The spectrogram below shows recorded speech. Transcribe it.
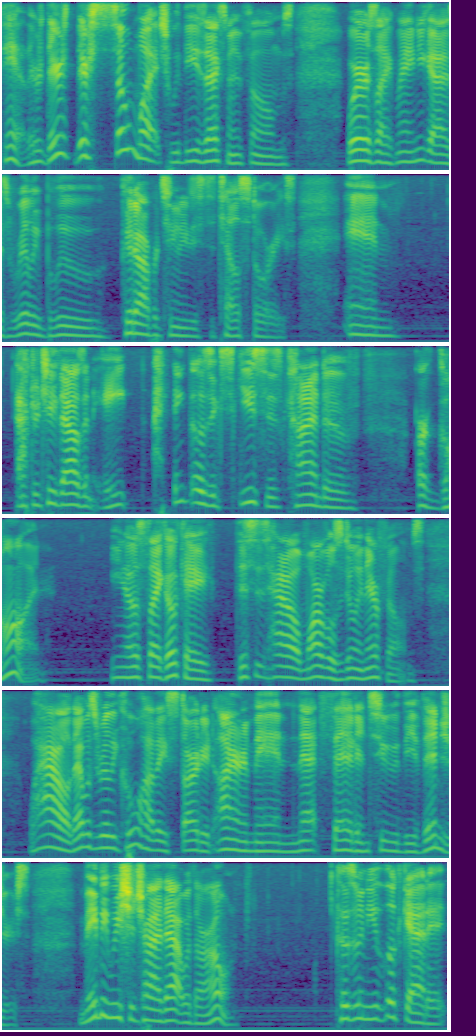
yeah, there's there's there's so much with these X Men films, where it's like, man, you guys really blew good opportunities to tell stories, and after 2008, I think those excuses kind of are gone. You know, it's like, okay, this is how Marvel's doing their films wow, that was really cool how they started Iron Man and that fed into the Avengers. Maybe we should try that with our own. Because when you look at it,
